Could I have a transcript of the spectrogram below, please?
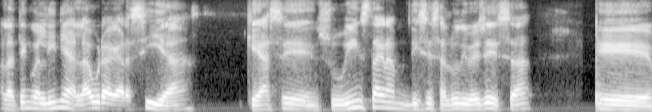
La tengo en línea Laura García, que hace en su Instagram, dice salud y belleza, eh,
